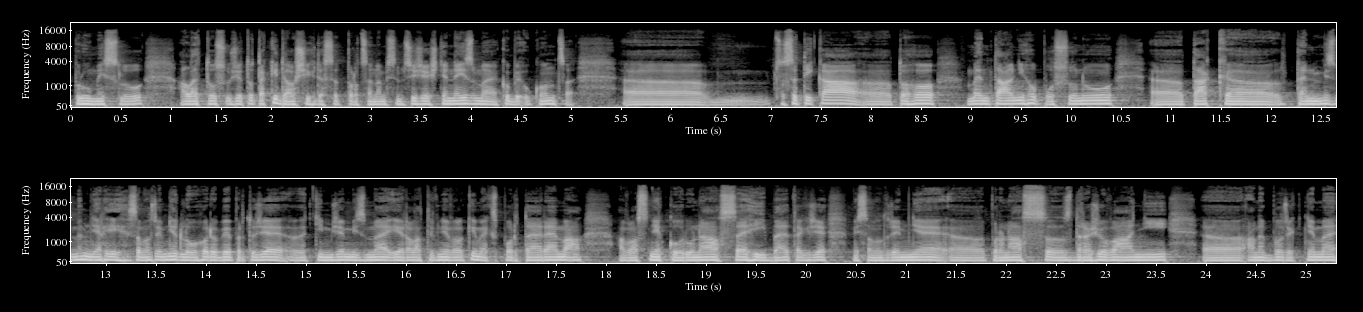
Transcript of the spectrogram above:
průmyslu, a letos už je to taky dalších 10% a myslím si, že ještě nejsme jakoby u konce. Eh, co se týká eh, toho mentálního posunu, eh, tak ten my jsme měli samozřejmě dlouhodobě, protože tím, že my jsme i relativně velkým exportérem a, a vlastně koruna se hýbe, takže my samozřejmě pro nás zdražování anebo řekněme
